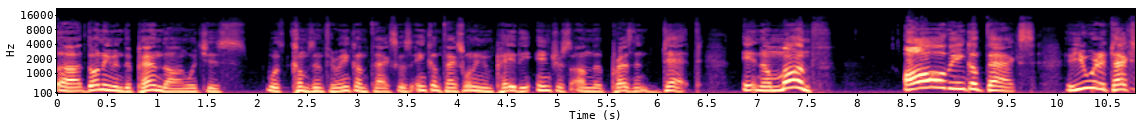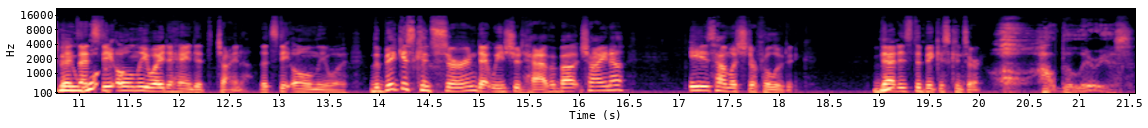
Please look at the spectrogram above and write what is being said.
uh, don't even depend on, which is what comes in through income tax, because income tax won't even pay the interest on the present debt in a month. All the income tax. If you were to tax me, That, that's wh- the only way to hand it to China. That's the only way. The biggest concern that we should have about China is how much they're polluting. That is the biggest concern. Oh, how delirious.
